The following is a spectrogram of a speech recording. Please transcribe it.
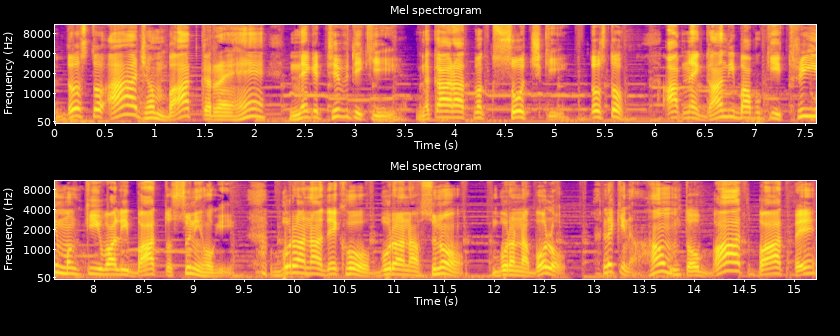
दोस्तों, आज हम बात कर रहे हैं नेगेटिविटी की, नकारात्मक सोच की। दोस्तों, आपने गांधी बापू की थ्री मंकी वाली बात तो सुनी होगी। बुरा ना देखो, बुरा ना सुनो, बुरा ना बोलो। लेकिन हम तो बात बात पे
